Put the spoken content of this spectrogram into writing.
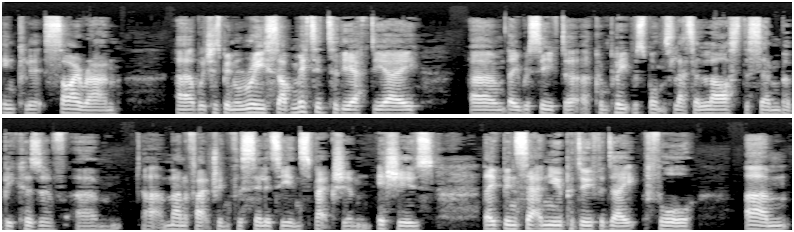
Inclisiran, uh, which has been resubmitted to the FDA. Um, they received a, a, complete response letter last December because of um, uh, manufacturing facility inspection issues. They've been set a new PDUFA date for um,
